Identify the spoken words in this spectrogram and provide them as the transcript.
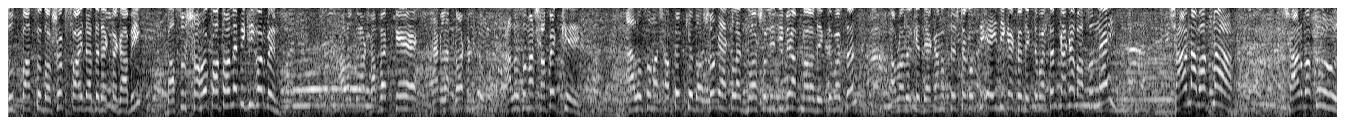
দুধ পাচ্ছে দর্শক। ছয় দাঁতের একটা গাবি বাছুর সহ কত হলে বিক্রি করবেন? সাপেক্ষে এক লাখ দশ হলে দেবো। আলোচনা সাপেক্ষে? আলোচনা সাপেক্ষে দর্শক এক লাখ দশ হলি দিবে আপনারা দেখতে পাচ্ছেন আপনাদেরকে দেখানোর চেষ্টা করছি। এই দিকে একটা দেখতে পাচ্ছেন কাকা বাসুর নেই? সার না বাক না? সার বাসুর?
